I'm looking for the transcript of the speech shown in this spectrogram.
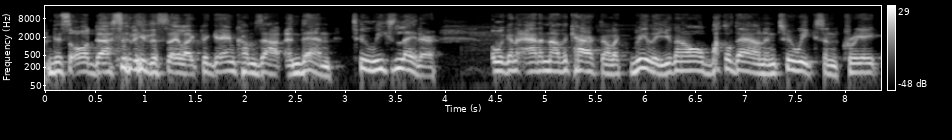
this audacity to say like the game comes out and then two weeks later we're going to add another character like really you're going to all buckle down in two weeks and create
